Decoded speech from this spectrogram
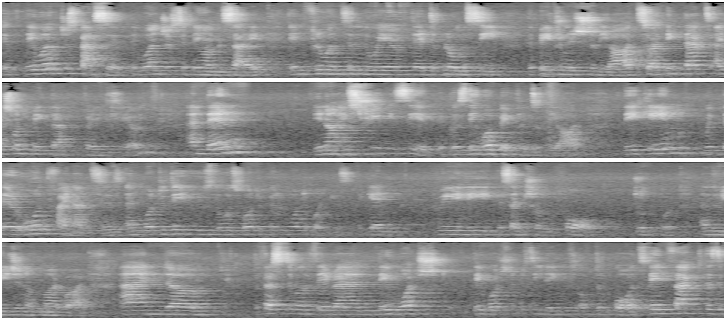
It, they weren't just passive, they weren't just sitting on the side, influence in the way of their diplomacy, the patronage to the arts. So I think that's, I just want to make that very clear. And then in our history we see it because they were patrons of the art. They came with their own finances and what did they use those for to build water bodies? Again, really essential for Jodhpur and the region of Marwar. And um, the festivals they ran, they watched they watched the proceedings of the courts. They, in fact, there's a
